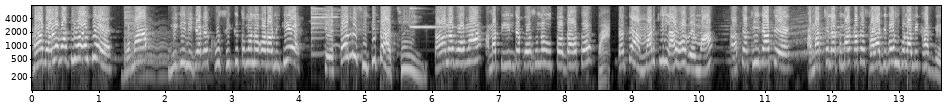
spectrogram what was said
হ্যাঁ বলো মা কি হয়েছে? বোমা তুমি কি নিজেকে খুব শিক্ষিত মনে করো নাকি? সেটা আমি শিক্ষিত আছি তাহলে বোমা আমার তিনটা প্রশ্নের উত্তর দাও তো। তাতে আমার কি লাভ হবে মা? আচ্ছা ঠিক আছে। আমার ছেলে তোমার কাছে সারা জীবন গোলামি খাটবে।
